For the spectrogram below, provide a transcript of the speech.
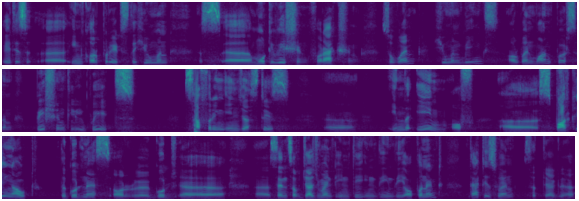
It is uh, incorporates the human uh, motivation for action. So, when human beings or when one person patiently waits suffering injustice uh, in the aim of uh, sparking out the goodness or uh, good sense of judgment in the, in the, in the opponent that is when satyagraha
